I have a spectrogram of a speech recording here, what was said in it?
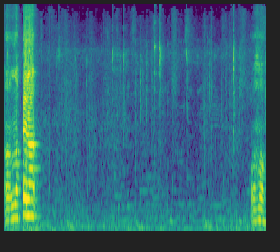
Allah belan. Aha.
